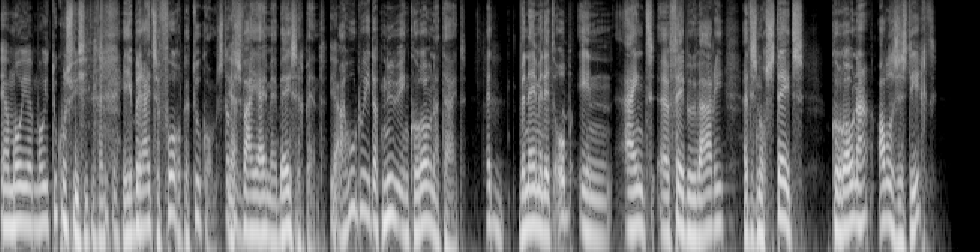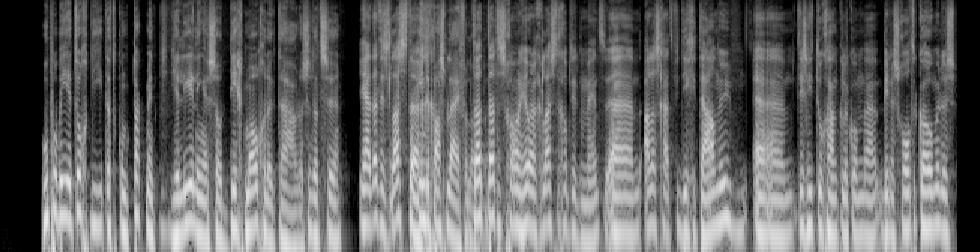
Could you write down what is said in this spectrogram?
een mooie, mooie toekomstvisie te geven. En je bereidt ze voor op de toekomst. Dat Ja. is waar jij mee bezig bent. Ja. Maar hoe doe je dat nu in coronatijd? We nemen dit op in eind eh, februari. Het is nog steeds corona. Alles is dicht. Hoe probeer je toch die, dat contact met je leerlingen zo dicht mogelijk te houden? Zodat ze Ja, dat is lastig. in de pas blijven lopen? Dat, dat is gewoon heel erg lastig op dit moment. Ehm, alles gaat digitaal nu. Ehm, het is niet toegankelijk om eh, binnen school te komen. Dus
